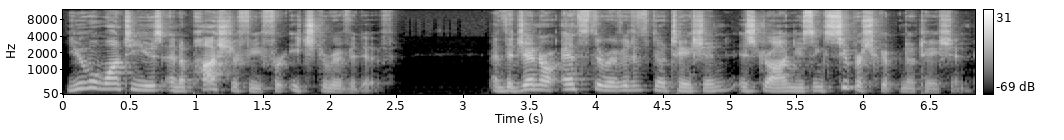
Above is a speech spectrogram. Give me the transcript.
you will want to use an apostrophe for each derivative. And the general nth derivative notation is drawn using superscript notation.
